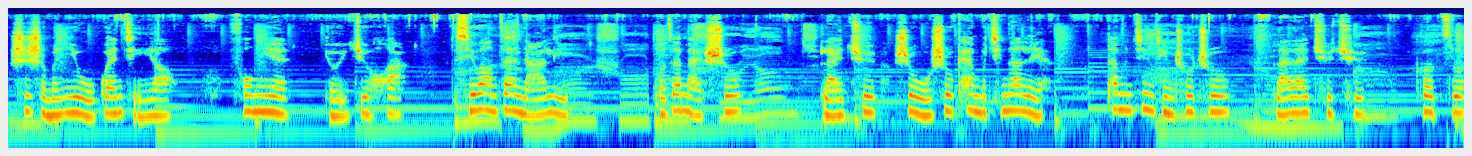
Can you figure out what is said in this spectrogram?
是什么亦无关紧要，封面有一句话。希望在哪里？我在买书，来去是无数看不清的脸，他们进进出出，来来去去，各自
